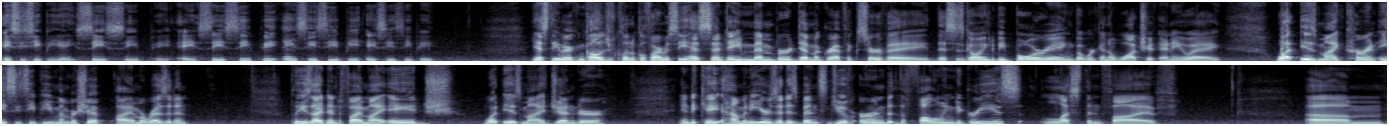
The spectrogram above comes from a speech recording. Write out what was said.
ACCP, ACCP, ACCP, ACCP, ACCP. Yes, the American College of Clinical Pharmacy has sent a member demographic survey. This is going to be boring, but we're going to watch it anyway. What is my current ACCP membership? I am a resident. Please identify my age. What is my gender? Indicate how many years it has been since you have earned the following degrees. Less than five. Um,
